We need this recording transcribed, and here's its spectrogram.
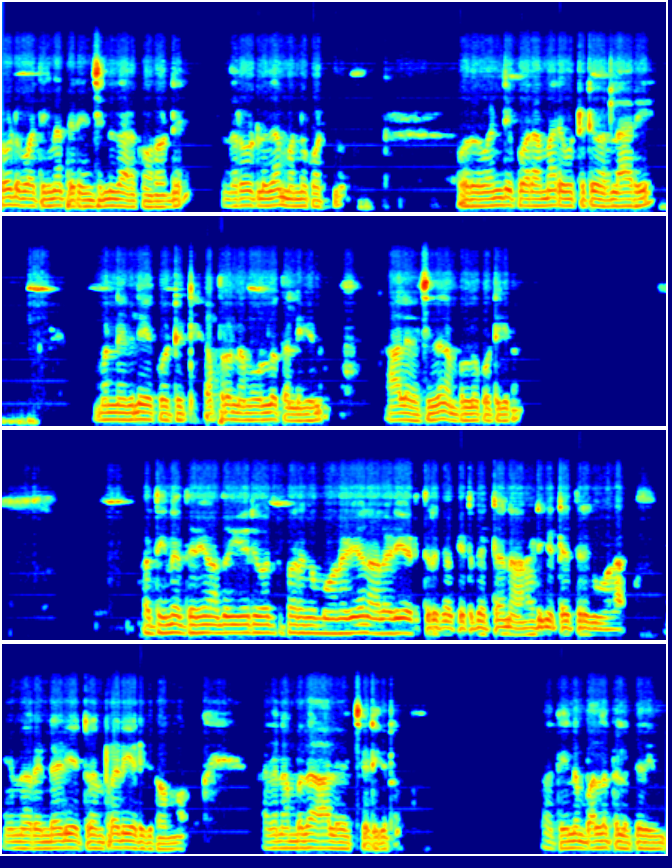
ரோடு பார்த்தீங்கன்னா தெரியும் சின்னதாக இருக்கும் ரோடு. இந்த ரோட்டில் தான் மண் கொட்டணும். ஒரு வண்டி போகிற மாதிரி விட்டுட்டு ஒரு லாரி மண் இதுலேயே கொட்டிட்டு அப்புறம் நம்ம உள்ளே தள்ளிக்கணும். ஆளை வச்சு தான் நம்ம உள்ளே கொட்டிக்கணும். பார்த்திங்கன்னா தெரியும் அது ஏறி வரது பாருங்கள் மூணு அடியோ நாலு அடியோ எடுத்திருக்கேன் கிட்டத்தட்ட நாலு அடி கிட்ட எடுத்துருக்கு போல. இன்னும் ரெண்டு அடி எட்டு ரெண்டரை அடி எடுக்கணும் அதை நம்ம தான் ஆளை வச்சு எடுக்கிறோம் பார்த்தீங்கன்னா பள்ளத்தில் தெரியும்.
